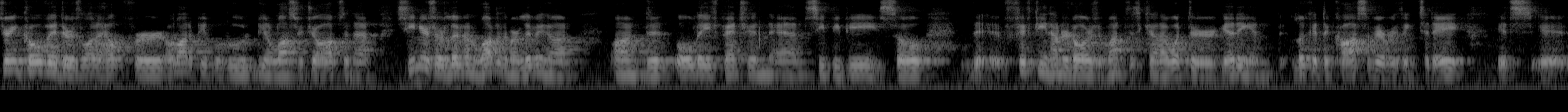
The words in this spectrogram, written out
during COVID, there was a lot of help for a lot of people who you know lost their jobs, and that seniors are living. A lot of them are living on on the old age pension and CPP. So fifteen hundred dollars a month is kind of what they're getting. And look at the cost of everything today. It's it,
